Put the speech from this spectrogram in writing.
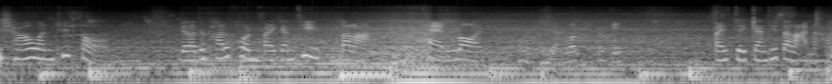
คือเช้าวันที่สองเดี๋ยวเราจะพาทุกคนไปกันที่ตลาดแผงลอยเสียงรถเมื่อกี้ไปเจอกันที่ตลาดนะคะ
